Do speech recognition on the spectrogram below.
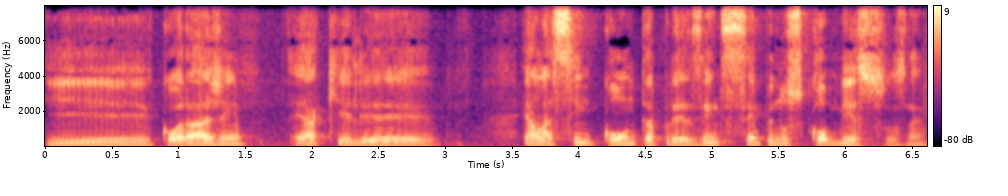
E coragem é aquele. Ela se encontra presente sempre nos começos, né?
